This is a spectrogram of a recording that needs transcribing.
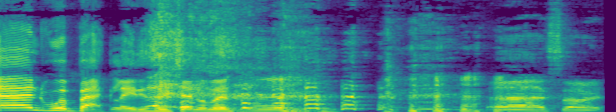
And we're back, ladies and gentlemen. Ah, sorry.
